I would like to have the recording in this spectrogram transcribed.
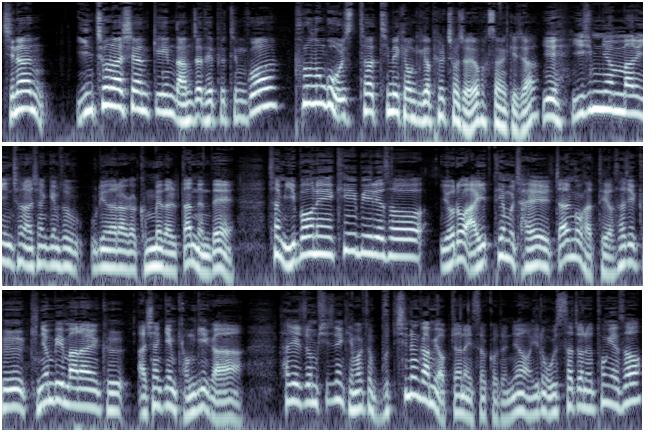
지난 인천 아시안 게임 남자 대표팀과 프로농구 올스타 팀의 경기가 펼쳐져요. 박상혁 기자. 예, 20년 만에 인천 아시안 게임에서 우리나라가 금메달을 땄는데 참 이번에 KBL에서 여러 아이템을 잘 짜는 것 같아요. 사실 그 기념비만 할 그 아시안 게임 경기가 사실 좀 시즌 개막전 묻히는 감이 없잖아 있었거든요. 이런 올스타전을 통해서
